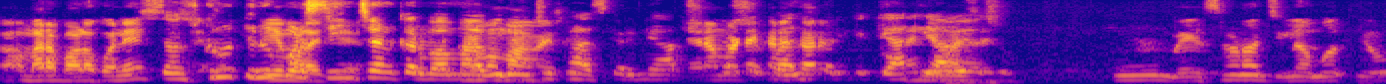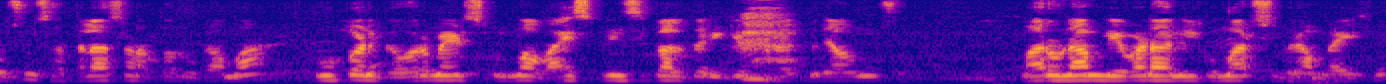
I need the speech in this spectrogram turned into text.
અમારા બાળકોને સંસ્કૃતિનું પણ સિંચન કરવામાં આવી છે ખાસ કરીને આપ એના માટે ખરેખર ક્યાંથી આવ્યા છો? હું મહેસાણા જિલ્લામાંથી આવું છું સતલાસણા તાલુકામાં. હું પણ ગવર્મેન્ટ સ્કૂલમાં વાઇસ પ્રિન્સિપાલ તરીકે ફરજ બજાવું છું. મારું નામ મેવાડા અનિલકુમાર શિવરામભાઈ છે.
